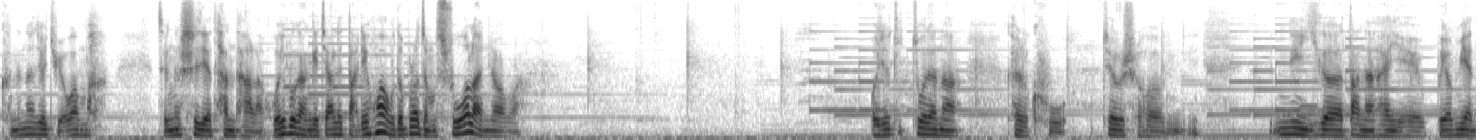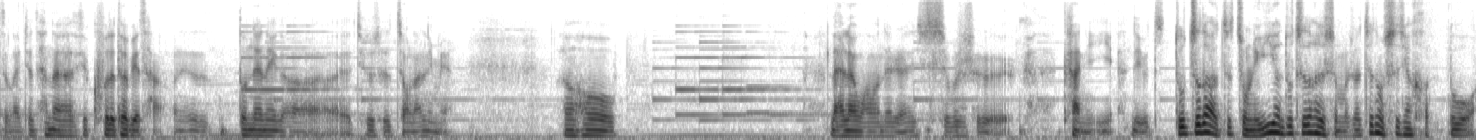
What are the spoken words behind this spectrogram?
可能那叫绝望吧，整个世界坍塌了，我也不敢给家里打电话，我都不知道怎么说了，你知道吧？我就坐在那开始哭，这个时候。那一个大男孩也不要面子了，就在那就哭的特别惨，反正蹲在那个就是走廊里面，然后来来往往的人时不时看你一眼，那个都知道这肿瘤医院都知道是什么事，这种事情很多。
